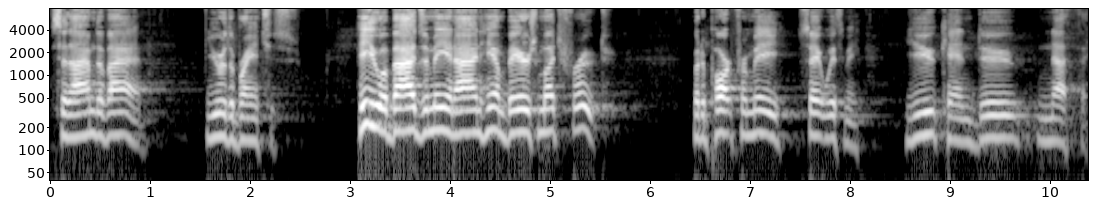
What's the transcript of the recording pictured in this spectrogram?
said, I am the vine, you are the branches. He who abides in me and I in him bears much fruit. But apart from me, say it with me, you can do nothing.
